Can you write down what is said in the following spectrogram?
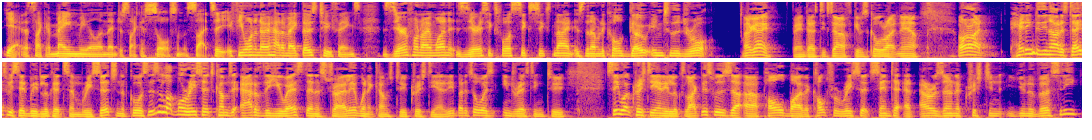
yeah, that's like a main meal and then just like a sauce on the side. So if you want to know how to make those two things, 0491 064669 is the number to call. Go into the draw. Okay, fantastic stuff. Give us a call right now. All right. Heading to the United States, we said we'd look at some research, and of course, there's a lot more research comes out of the US than Australia when it comes to Christianity. But it's always interesting to see what Christianity looks like. This was a, a poll by the Cultural Research Center at Arizona Christian University.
